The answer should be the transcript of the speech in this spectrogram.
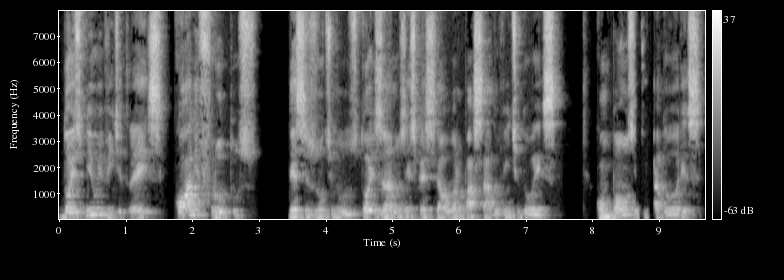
2023 colhe frutos desses últimos dois anos, em especial o ano passado, 22, com bons indicadores,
